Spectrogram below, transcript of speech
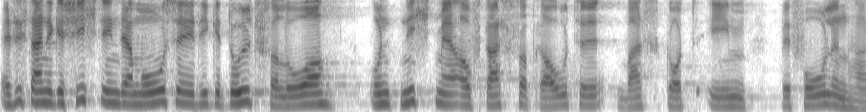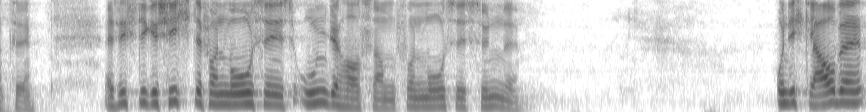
Es ist eine Geschichte, in der Mose die Geduld verlor und nicht mehr auf das vertraute, was Gott ihm befohlen hatte. Es ist die Geschichte von Moses Ungehorsam, von Moses Sünde. Und ich glaube,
